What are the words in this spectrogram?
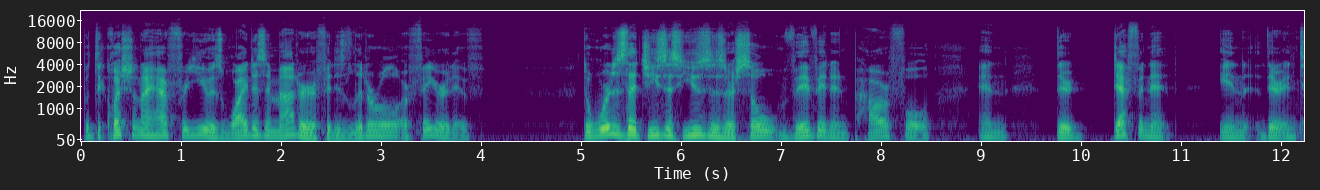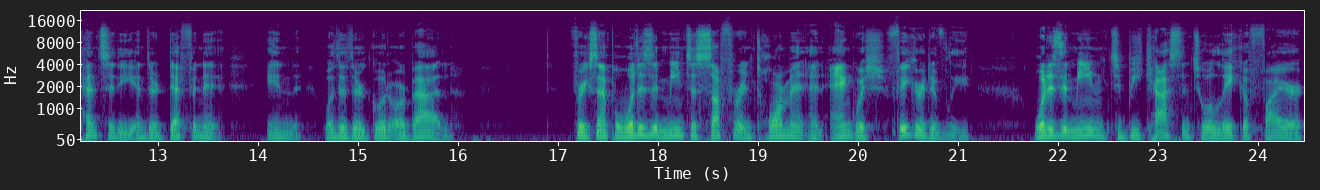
but the question I have for you is why does it matter if it is literal or figurative? The words that Jesus uses are so vivid and powerful, and they're definite in their intensity and they're definite in whether they're good or bad. For example, what does it mean to suffer in torment and anguish figuratively? What does it mean to be cast into a lake of fire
